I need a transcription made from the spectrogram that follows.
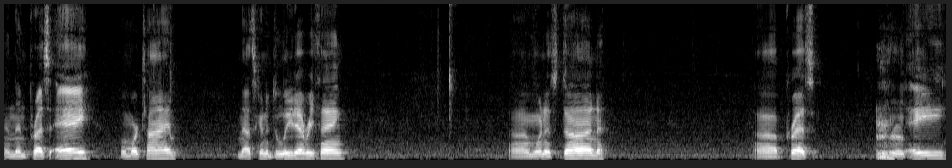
And then press A one more time. And that's going to delete everything. Um, when it's done, uh, press A,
